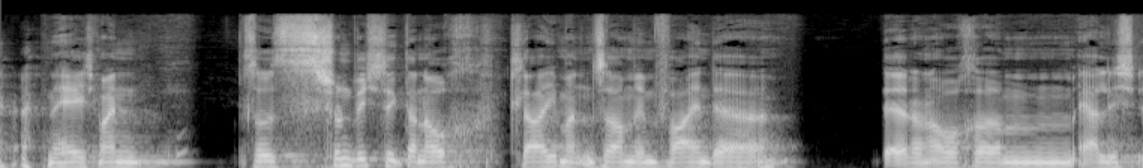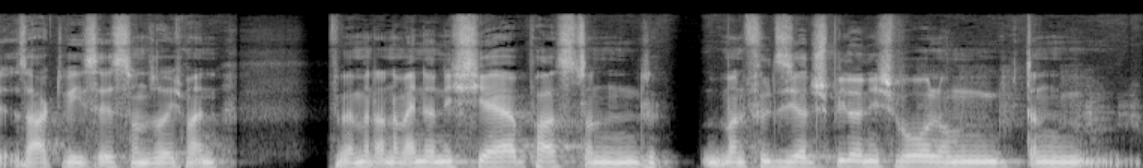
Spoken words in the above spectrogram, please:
Nee, ich meine, so ist schon wichtig, dann auch klar jemanden zu haben im Verein, der, der dann auch ähm, ehrlich sagt, wie es ist und so. Ich meine, wenn man dann am Ende nicht hierher passt und man fühlt sich als Spieler nicht wohl und dann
